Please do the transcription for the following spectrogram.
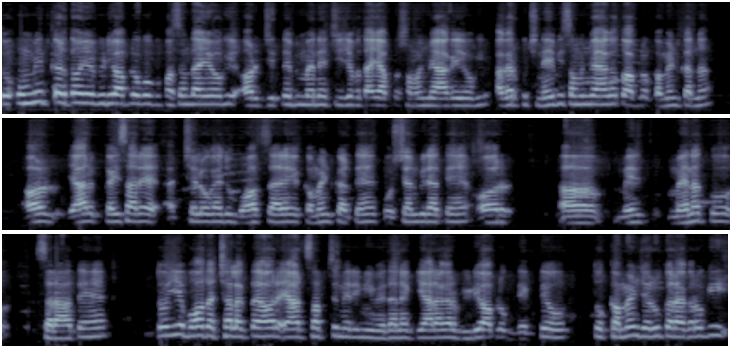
तो उम्मीद करता हूँ ये वीडियो आप लोगों को पसंद आई होगी और जितने भी मैंने चीज़ें बताई आपको समझ में आ गई होगी। अगर कुछ नहीं भी समझ में आएगा तो आप लोग कमेंट करना। और यार कई सारे अच्छे लोग हैं जो बहुत सारे कमेंट करते हैं क्वेश्चन भी रहते हैं और मेरी, मेहनत को सराहते हैं। तो ये बहुत अच्छा लगता है और यार सबसे मेरी निवेदन है कि यार अगर वीडियो आप लोग देखते हो तो कमेंट ज़रूर करा करो कि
